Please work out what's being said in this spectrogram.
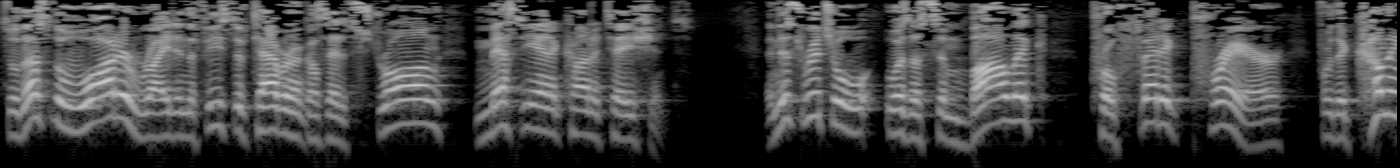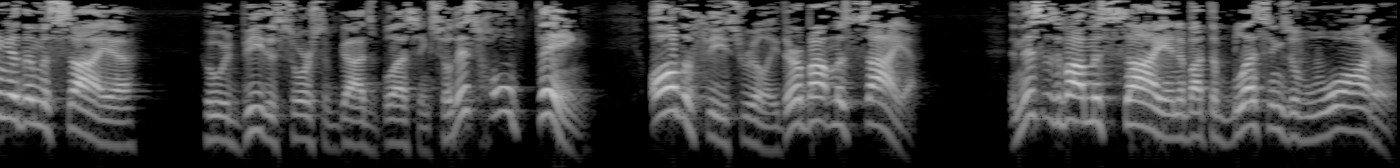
So thus the water rite in the Feast of Tabernacles had strong messianic connotations. And this ritual was a symbolic prophetic prayer for the coming of the Messiah who would be the source of God's blessing. So this whole thing, all the feasts really, they're about Messiah. And this is about Messiah and about the blessings of water.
